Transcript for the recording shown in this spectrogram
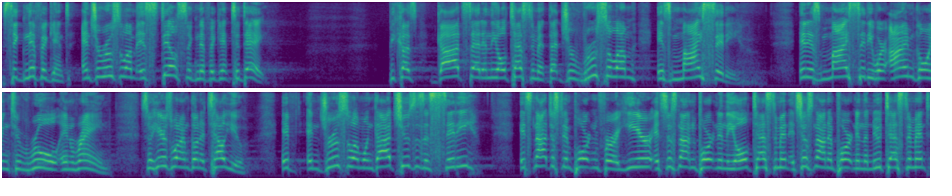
significant, and Jerusalem is still significant today. Because God said in the Old Testament that Jerusalem is my city. It is my city where I'm going to rule and reign. So here's what I'm going to tell you. If in Jerusalem, when God chooses a city, it's not just important for a year. It's just not important in the Old Testament. It's just not important in the New Testament.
